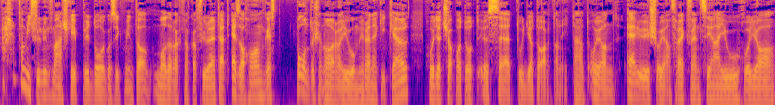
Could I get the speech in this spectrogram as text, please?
Hát a mi fülünk másképp dolgozik, mint a madaraknak a füle, tehát ez a hang, ezt pontosan arra jó, mire neki kell, hogy a csapatot össze tudja tartani. Tehát olyan erős, olyan frekvenciájú, hogy a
